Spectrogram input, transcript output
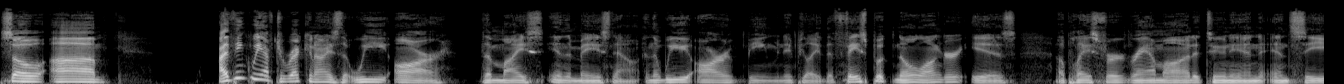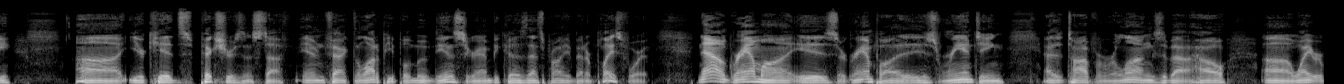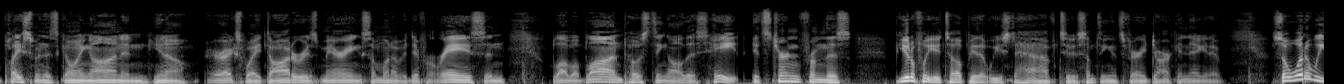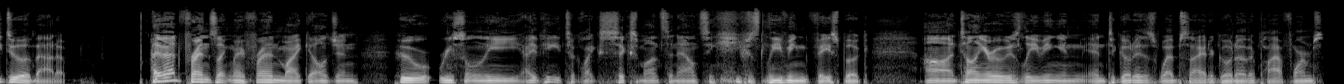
so, um, I think we have to recognize that we are the mice in the maze now and that we are being manipulated. That Facebook no longer is a place for grandma to tune in and see uh, your kids' pictures and stuff. In fact, a lot of people moved to Instagram because that's probably a better place for it. Now, grandma is or grandpa is ranting at the top of her lungs about how uh, white replacement is going on, and you know her ex-white daughter is marrying someone of a different race, and blah blah blah, and posting all this hate. It's turned from this beautiful utopia that we used to have to something that's very dark and negative. So, what do we do about it? I've had friends like my friend Mike Elgan who recently, I think he took like six months announcing he was leaving Facebook, uh, telling everyone he was leaving and, and to go to his website or go to other platforms.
